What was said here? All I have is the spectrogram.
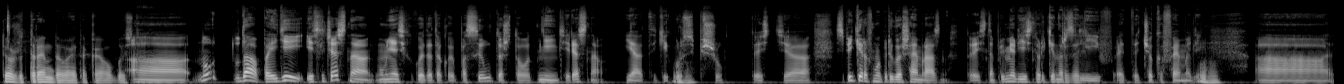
Тоже трендовая такая область. А, ну, да, по идее, если честно, у меня есть какой-то такой посыл, то, что вот мне интересно, я такие курсы uh-huh. пишу. То есть э, спикеров мы приглашаем разных. То есть, например, есть Нуркен Разалиев, это Чока Фэмили. Uh-huh. А,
